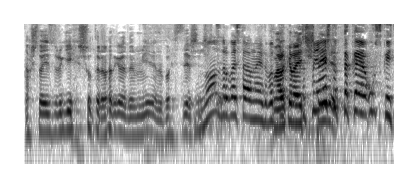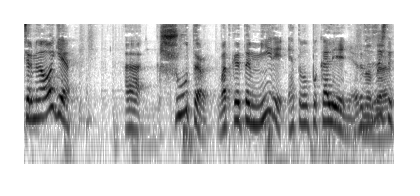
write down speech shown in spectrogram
а что из других шутеров в открытом мире на PlayStation 4? Но, с другой стороны, это вот... Far Cry ты понимаешь, 4? тут такая узкая терминология. А, шутер в открытом мире этого поколения. Это, Ну знаешь, да. ты,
